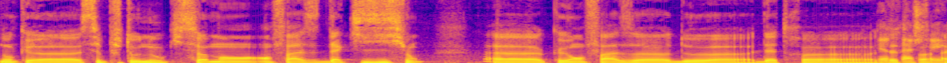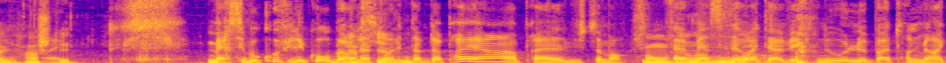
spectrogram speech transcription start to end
Donc, euh, c'est plutôt nous qui sommes en, phase d'acquisition euh, qu'en phase de euh, d'être euh, racheté. Merci beaucoup, Philippe Courbe. On attend l'étape d'après, hein, après, justement. merci d'avoir été avec nous, le patron de Miracle.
